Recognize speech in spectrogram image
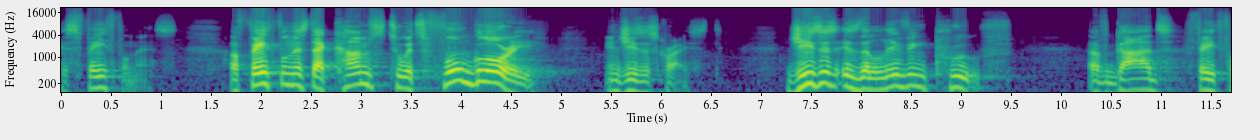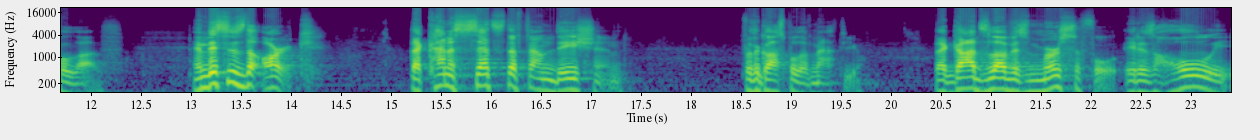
His faithfulness. A faithfulness that comes to its full glory in Jesus Christ. Jesus is the living proof of God's faithful love. And this is the arc that kind of sets the foundation for the Gospel of Matthew. That God's love is merciful, it is holy,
